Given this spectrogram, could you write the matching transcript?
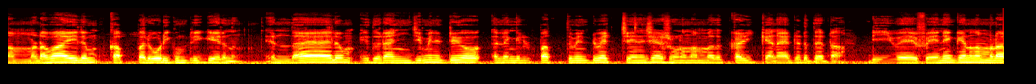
നമ്മുടെ വായിലും കപ്പൽ ഓടിക്കൊണ്ടിരിക്കുകയായിരുന്നു. എന്തായാലും ഇതൊരു അഞ്ച് മിനിറ്റ് അല്ലെങ്കിൽ പത്ത് മിനിറ്റ് വെച്ചതിന് ശേഷമാണ് നമ്മൾ അത് കഴിക്കാനായിട്ട് എടുത്തേട്ടാ. ഡിവൈഫൈനൊക്കെയാണ് നമ്മുടെ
